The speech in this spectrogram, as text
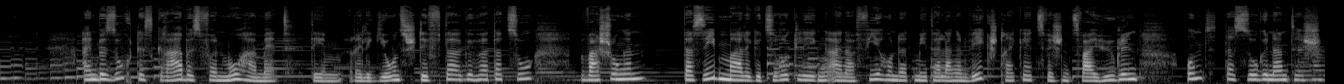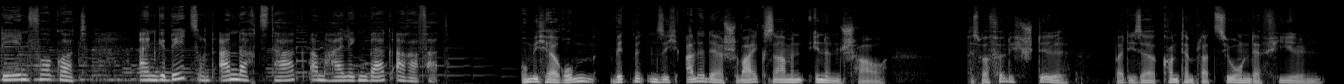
Ein Besuch des Grabes von Mohammed, dem Religionsstifter, gehört dazu, Waschungen, das siebenmalige Zurücklegen einer 400 Meter langen Wegstrecke zwischen zwei Hügeln und das sogenannte Stehen vor Gott, ein Gebets- und Andachtstag am heiligen Berg Arafat. Um mich herum widmeten sich alle der schweigsamen Innenschau. Es war völlig still bei dieser Kontemplation der vielen.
